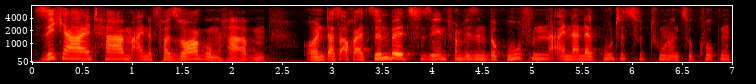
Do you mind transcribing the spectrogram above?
Sicherheit haben, eine Versorgung haben. Und das auch als Sinnbild zu sehen von wir sind berufen, einander Gutes zu tun und zu gucken,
